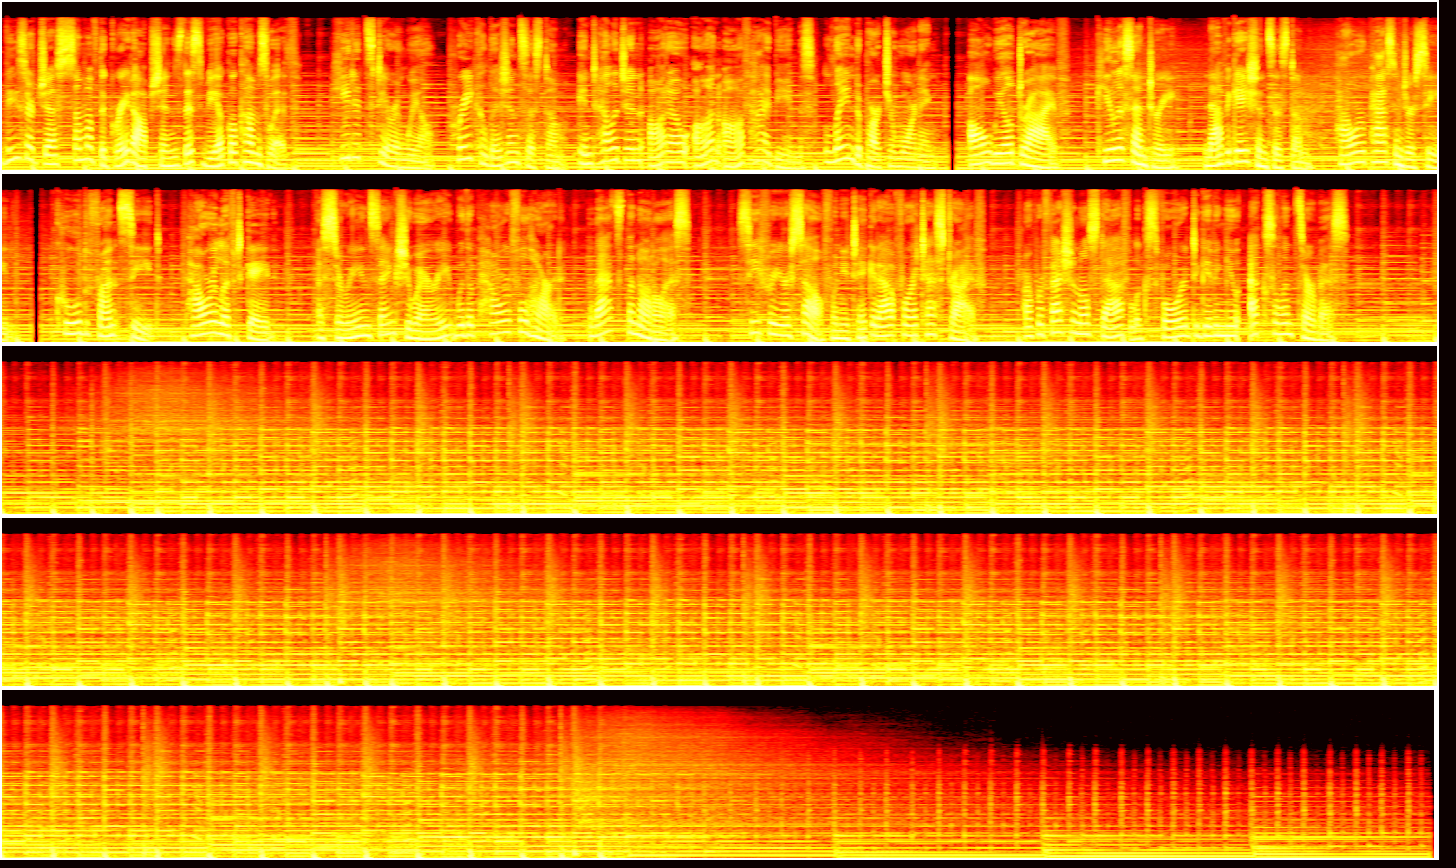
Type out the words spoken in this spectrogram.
These are just some of the great options this vehicle comes with. Heated steering wheel, pre-collision system, intelligent auto on-off high beams, lane departure warning, all-wheel drive, keyless entry, navigation system, power passenger seat, cooled front seat, power liftgate, a serene sanctuary with a powerful heart. That's the Nautilus. See for yourself when you take it out for a test drive. Our professional staff looks forward to giving you excellent service.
